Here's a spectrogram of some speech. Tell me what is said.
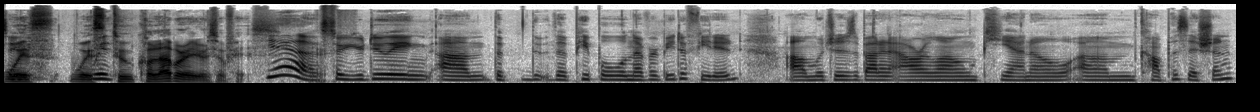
So with, with with- two collaborators of his. Yeah, so you're doing um, the, the the people will never be defeated, um, which is about an hour long piano um, composition,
